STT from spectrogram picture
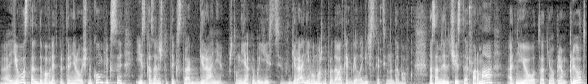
Его стали добавлять при тренировочные комплексы и сказали, что это экстракт герани, что он якобы есть в герани, его можно продавать как биологически активную добавку. На самом деле чистая форма, от нее вот от него прям прет,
